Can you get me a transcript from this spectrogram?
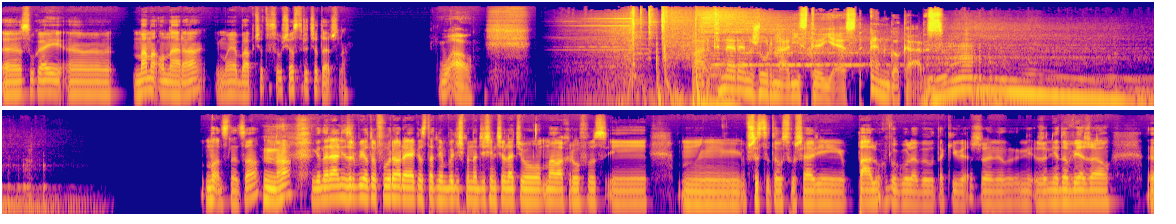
E, słuchaj, e, mama Onara i moja babcia to są siostry cioteczne. Wow. Partnerem żurnalisty jest Engocars. Mocne, co? No, Generalnie zrobiło to furorę, jak ostatnio byliśmy na dziesięcioleciu Małach Rufus i mm, wszyscy to usłyszeli. Paluch w ogóle był taki, wiesz, że nie, że nie dowierzał. E,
